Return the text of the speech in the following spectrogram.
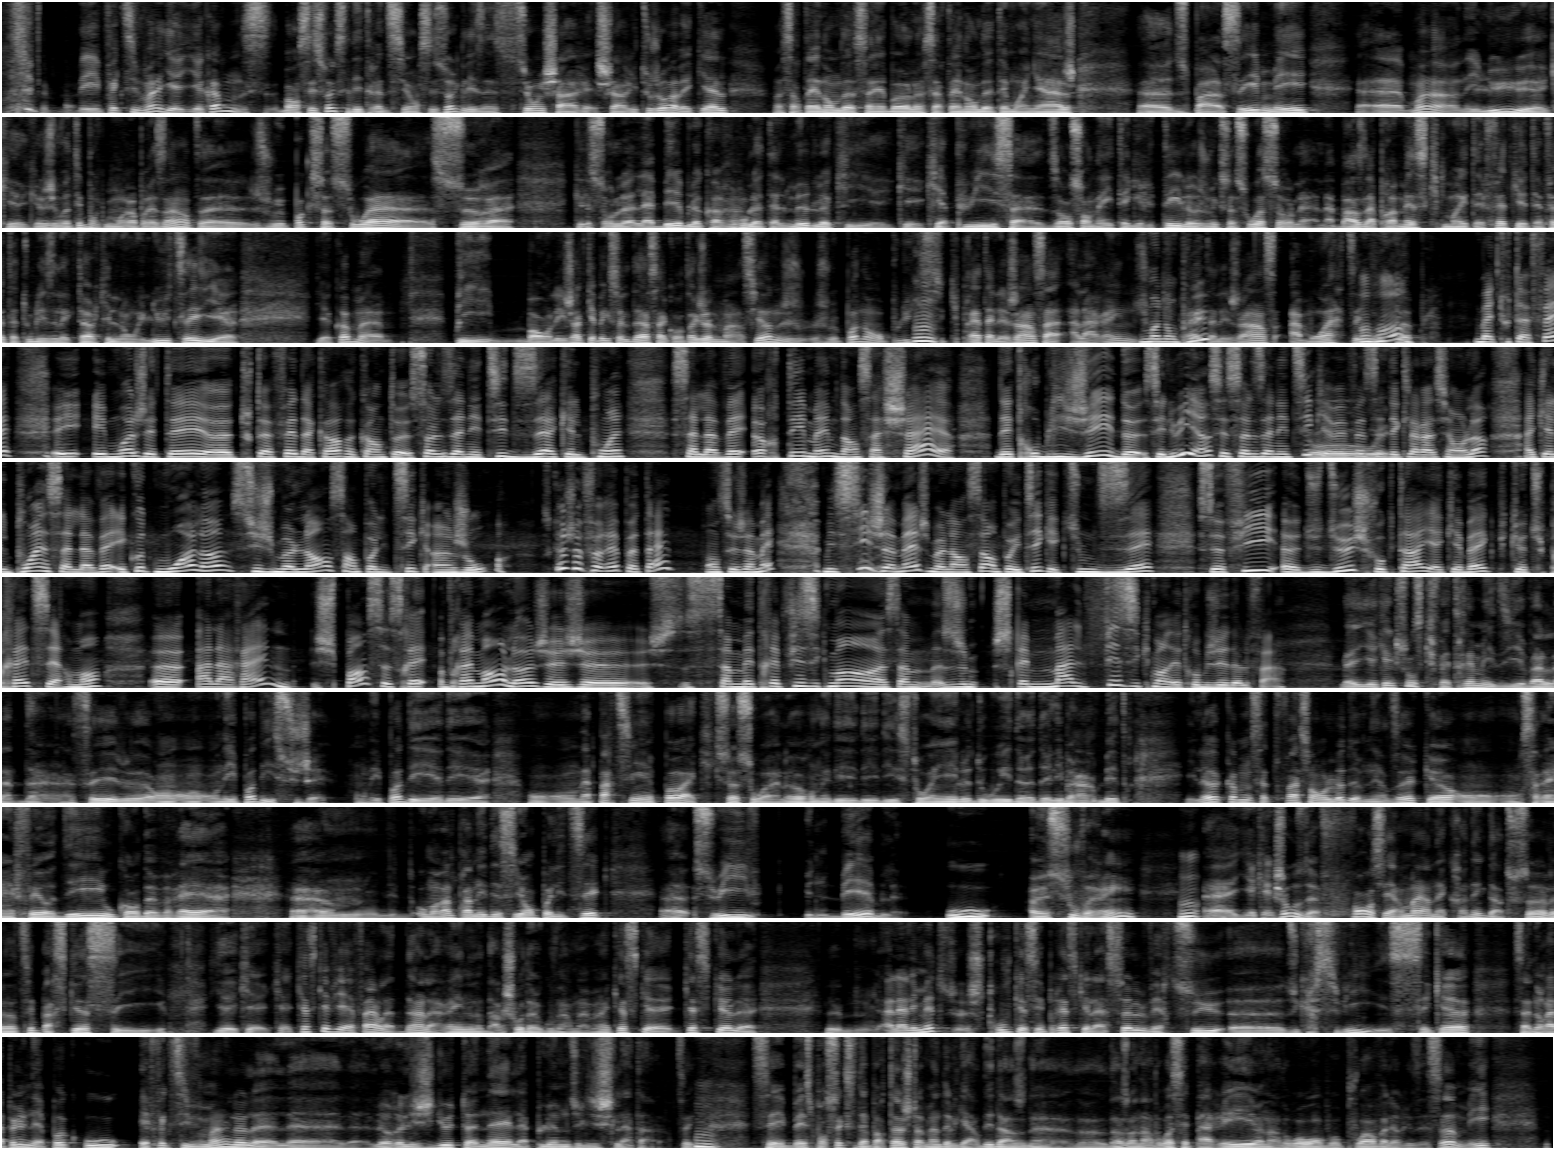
mais effectivement, il y, y, a comme, bon, c'est sûr que c'est des traditions. C'est sûr que les institutions charrient toujours avec elles un certain nombre de symboles, un certain nombre de témoignages. Euh, du passé, mais euh, moi, un élu euh, que, que j'ai voté pour qu'il me représente, je veux pas que ce soit sur que sur la Bible, le Coran ou le Talmud là, qui, qui, qui appuie sa, disons, son intégrité. Là. Je veux que ce soit sur la, base de la promesse qui m'a été faite, qui a été faite à tous les électeurs qui l'ont élu. Tu sais, il y a, il y a comme... puis, bon, les gens de Québec solidaire, c'est content que je le mentionne. Je, veux pas non plus mm. qu'ils prêtent allégeance à, la reine. Je moi non plus. allégeance à moi, tu sais, au mm-hmm. peuple. Ben tout à fait. Et, et moi j'étais euh, tout à fait d'accord quand euh, Sol Zanetti disait à quel point ça l'avait heurté même dans sa chair d'être obligé de. C'est lui, hein, c'est Sol Zanetti qui avait oh, fait cette déclaration là. À quel point ça l'avait. Écoute moi là, si je me lance en politique un jour, ce que je ferais peut-être, on sait jamais. Mais si jamais je me lançais en politique et que tu me disais, Sophie euh, du Duduche, faut que tu ailles à Québec puis que tu prêtes serment euh, à la reine, je pense que ce serait vraiment là, je, je, ça me mettrait physiquement, ça je, je serais mal physiquement d'être obligé de le faire. Mais il y a quelque chose qui fait très médiéval là-dedans. Hein. On n'est pas des sujets. On n'est pas des, des on n'appartient pas à qui que ce soit là. On est des, des, des citoyens le doués de, de, libre arbitre. Et là, comme cette façon-là de venir dire qu'on on serait ou qu'on devrait, euh, euh, au moment de prendre des décisions politiques, euh, suivre une Bible ou un souverain, Mm. Euh, il y a quelque chose de foncièrement anachronique dans tout ça, là, parce que c'est. Qu'est-ce qu'elle vient faire là-dedans, la reine, là, dans le choix d'un gouvernement? Qu'est-ce que qu'est-ce que le. À la limite, je trouve que c'est presque la seule vertu euh, du crucifix, c'est que ça nous rappelle une époque où, effectivement, là, le, le, religieux tenait la plume du législateur. Mm. C'est ben, pour ça que c'est important justement de le garder dans, une, dans un endroit séparé, un endroit où on va pouvoir valoriser ça, mais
